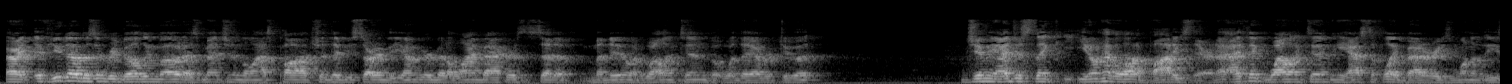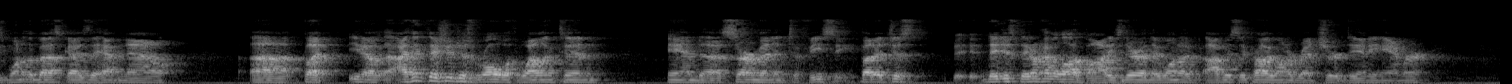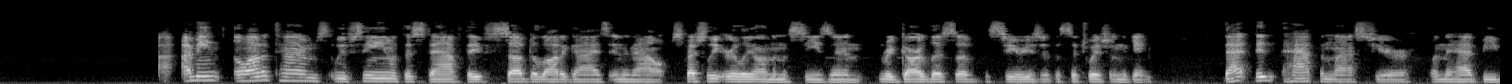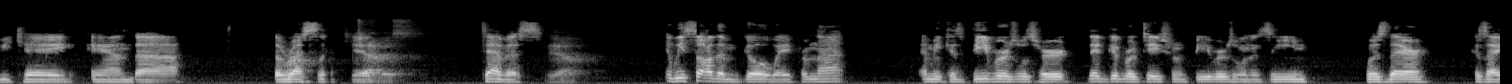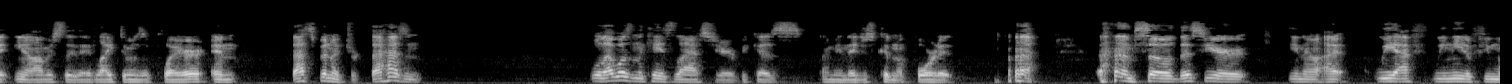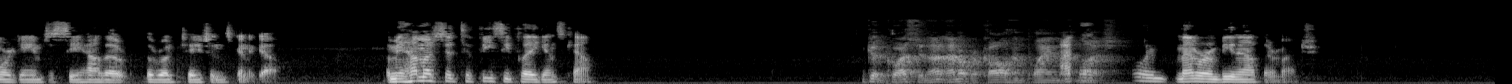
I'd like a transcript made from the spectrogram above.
All right, if UW is in rebuilding mode, as mentioned in the last pod, should they be starting the younger middle linebackers instead of Manu and Wellington? But would they ever do it? Jimmy, I just think you don't have a lot of bodies there, and I, think Wellington he has to play better. He's one of the, he's one of the best guys they have now. Uh, but you know, I think they should just roll with Wellington and uh, Sirmon and Tafisi. But it just they just they don't have a lot of bodies there, and they want to obviously probably want to redshirt Danny Hammer. I mean, a lot of times we've seen with the staff, they've subbed a lot of guys in and out, especially early on in the season, regardless of the series or the situation in the game. That didn't happen last year when they had BBK and, uh, the wrestling kid. Tevis. Tevis. Yeah. And we saw them go away from that. I mean, cause Beavers was hurt. They had good rotation with Beavers when Azeem was there because I, you know, obviously they liked him as a player, and that's been a that hasn't. Well, that wasn't the case last year because I mean they just couldn't afford it. um, so this year, you know, I we have we need a few more games to see how the the rotation's going to go. I mean, how much did Tafisi play against Cal? Good question. I, I don't recall him playing that I much. I don't remember him being out there much.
